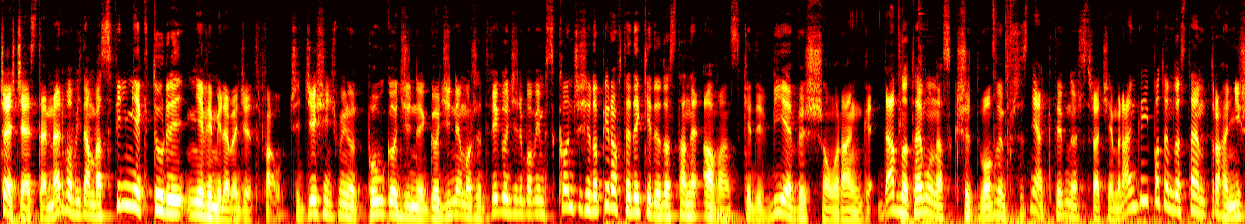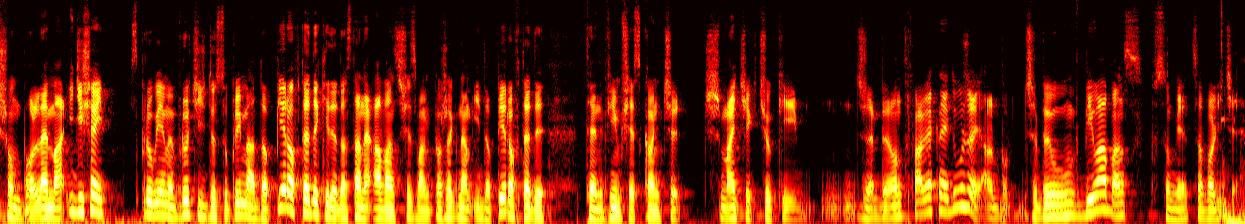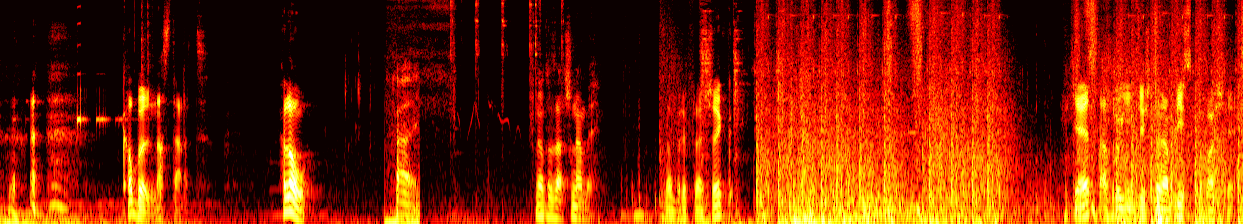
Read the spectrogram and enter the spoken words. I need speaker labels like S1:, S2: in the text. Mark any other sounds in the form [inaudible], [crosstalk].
S1: Cześć, ja jestem Merwo, witam was w filmie, który nie wiem ile będzie trwał. Czy 10 minut, pół godziny, godzinę, może 2 godziny, bowiem skończy się dopiero wtedy, kiedy dostanę awans, kiedy wbiję wyższą rangę. Dawno temu na skrzydłowym przez nieaktywność straciłem rangę i potem dostałem trochę niższą bolema i dzisiaj spróbujemy wrócić do Suprema dopiero wtedy, kiedy dostanę awans, się z wami pożegnam i dopiero wtedy ten film się skończy. Trzymajcie kciuki, żeby on trwał jak najdłużej, albo żeby wbił awans, w sumie co wolicie. [laughs] Kobel na start. Hello!
S2: Hi.
S1: No to zaczynamy. Dobry fleszyk. Jest, a drugi gdzieś tu na blisko właśnie.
